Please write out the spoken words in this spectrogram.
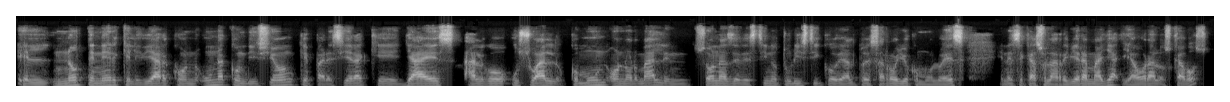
el no tener que lidiar con una condición que pareciera que ya es algo usual, común o normal en zonas de destino turístico de alto desarrollo, como lo es en este caso la Riviera Maya y ahora Los Cabos?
